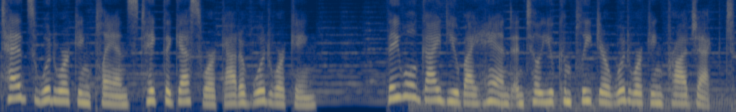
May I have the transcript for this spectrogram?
Ted's woodworking plans take the guesswork out of woodworking. They will guide you by hand until you complete your woodworking project.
